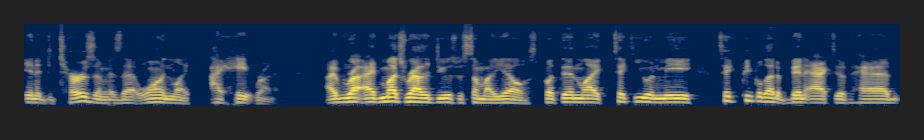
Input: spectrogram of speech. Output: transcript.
and it deters them is that one, like I hate running. I'd, mm-hmm. I'd much rather do this with somebody else. But then, like, take you and me, take people that have been active, had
